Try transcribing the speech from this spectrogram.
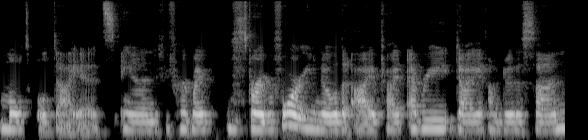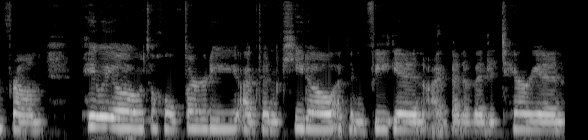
multiple diets. And if you've heard my story before, you know that I've tried every diet under the sun from paleo to whole 30. I've done keto, I've been vegan, I've been a vegetarian,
